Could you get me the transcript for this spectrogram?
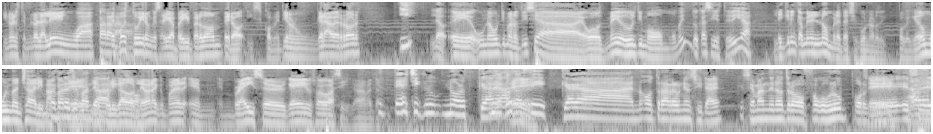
y no les tembló la lengua. Para Después nada. tuvieron que salir a pedir perdón, pero y cometieron un grave error. Y la- eh, una última noticia, o medio de último momento casi de este día, le quieren cambiar el nombre a THQ Nordic, porque quedó muy manchada la imagen de- del publicador. Le van a poner em, Embracer Games o algo así, le van a meter. THQ North, que, una hagan, cosa eh, así. que hagan otra reunioncita, ¿eh? Que se manden otro focus group porque Sí. A ver,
